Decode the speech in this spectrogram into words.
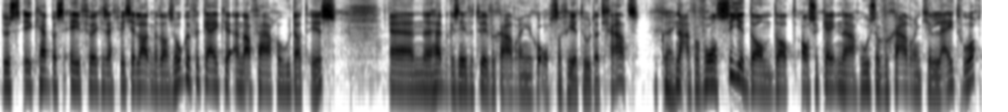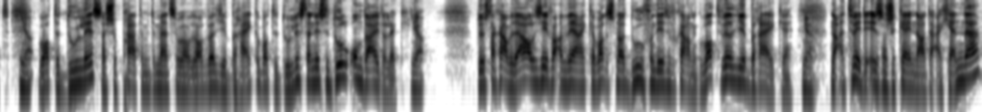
Dus ik heb eens even gezegd, weet je, laat me dan eens ook even kijken en ervaren hoe dat is. En eh, heb ik eens even twee vergaderingen geobserveerd hoe dat gaat. Oké. Nou, en vervolgens zie je dan dat als je kijkt naar hoe zo'n vergadering geleid wordt, Ja. wat het doel is, als je praat met de mensen, wat, wat wil je bereiken, wat het doel is, dan is het doel onduidelijk. Ja. Dus dan gaan we daar al eens even aan werken. Wat is nou het doel van deze vergadering? Wat wil je bereiken? Ja. Nou, het tweede is als je kijkt naar de agenda.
